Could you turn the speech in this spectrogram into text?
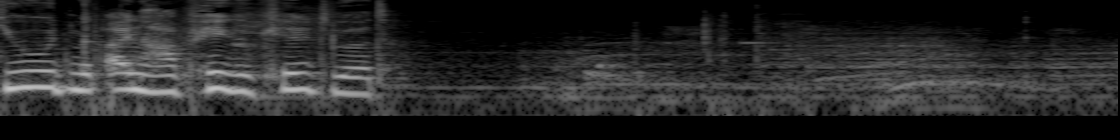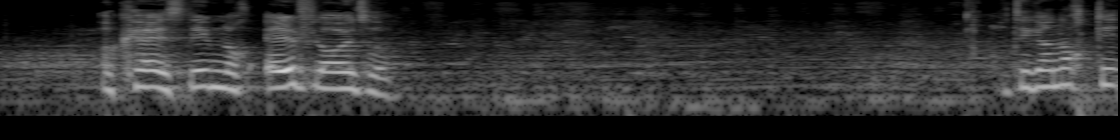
Dude mit einem HP gekillt wird. Okay, es leben noch elf Leute. Digga, noch die,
